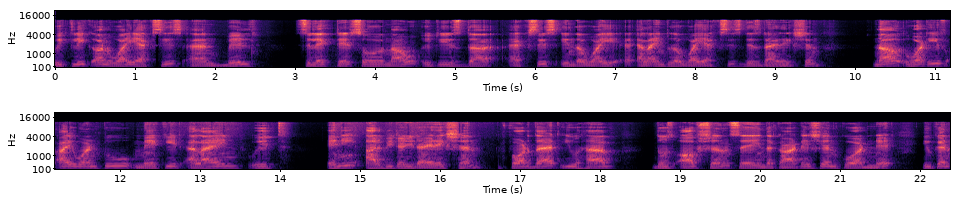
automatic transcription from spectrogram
we click on y-axis and build selected. So now it is the axis in the y aligned to the y-axis this direction. Now what if i want to make it align with any arbitrary direction? For that you have those options say in the cartesian coordinate you can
